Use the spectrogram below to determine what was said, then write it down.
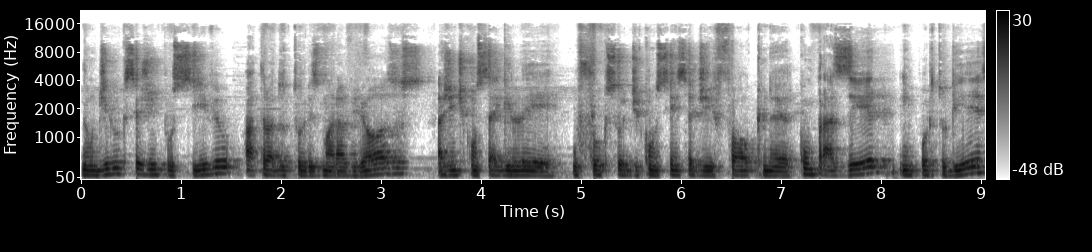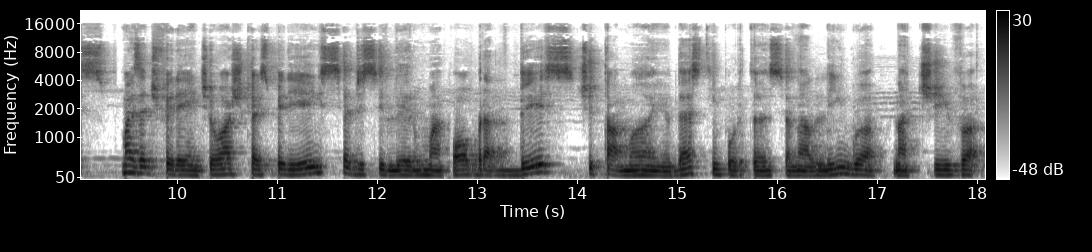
Não digo que seja impossível, há tradutores maravilhosos. A gente consegue ler o fluxo de consciência de Faulkner com prazer em português, mas é diferente. Eu acho que a experiência de se ler uma obra deste tamanho, desta importância na língua nativa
